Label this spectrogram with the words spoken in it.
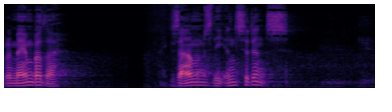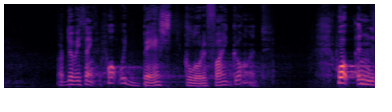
remember the exams, the incidents? Or do we think, what would best glorify God? What the,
